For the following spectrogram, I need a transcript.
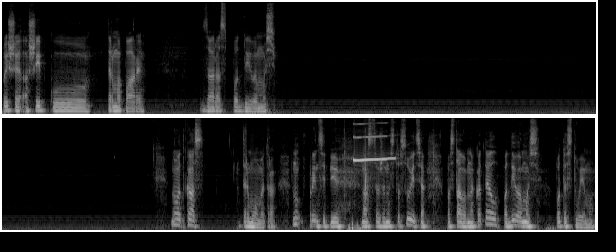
пише ошибку термопари. Зараз подивимось. Ну, отказ термометра. Ну, в принципі, нас це вже не стосується. Поставимо на котел, подивимось, потестуємо.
